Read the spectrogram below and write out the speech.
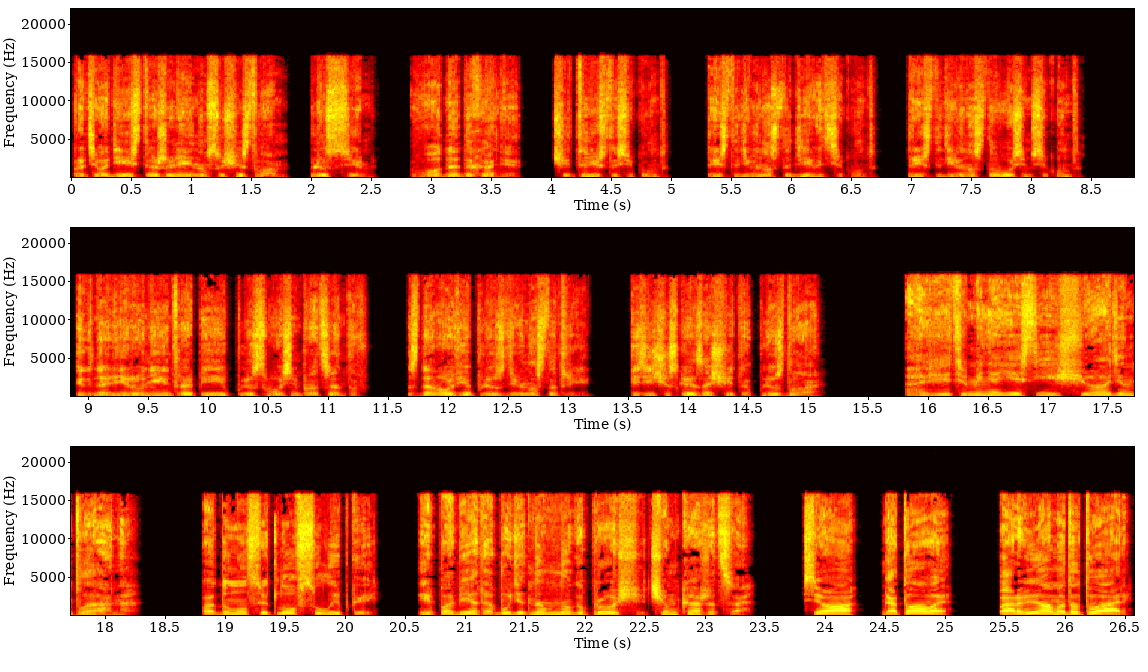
Противодействие желейным существам – плюс 7. Водное дыхание – 400 секунд. 399 секунд. 398 секунд. Игнорирование энтропии – плюс 8%. Здоровье плюс 93. Физическая защита плюс 2. «А ведь у меня есть еще один план», — подумал Светлов с улыбкой. «И победа будет намного проще, чем кажется». «Все, готовы? Порвем эту тварь?»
